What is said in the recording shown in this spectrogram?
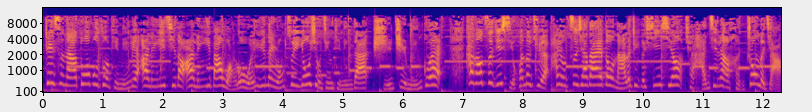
这次呢，多部作品名列二零一七。到二零一八网络文娱内容最优秀精品名单，实至名归。看到自己喜欢的剧，还有自家的爱豆拿了这个新星却含金量很重的奖，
